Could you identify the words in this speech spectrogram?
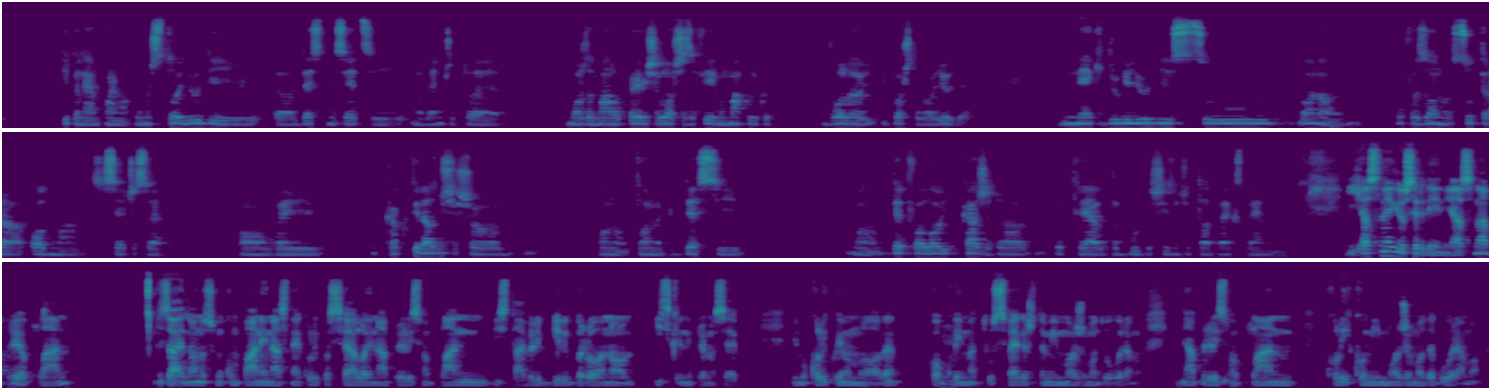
Tipa, nemam pojma, ako imaš 100 ljudi, uh, 10 meseci na benču, to je možda malo previše loše za firmu, makoliko voleo i poštovao ljude. Neki drugi ljudi su, ono, u fazonu sutra, odma se seče sve. Ovaj, kako ti razmišljaš o ono, tome gde si no, gde tvoja logika kaže da, da treba da budeš između ta dva ekstrema? Ja sam negdje u sredini, ja sam napravio plan, zajedno ono smo u kompaniji, nas nekoliko selo i napravili smo plan i stavili, bili vrlo ono, iskreni prema sebi. Vidimo koliko imamo love, koliko mm. ima tu svega što mi možemo da uguramo. Napravili smo plan koliko mi možemo da guramo.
